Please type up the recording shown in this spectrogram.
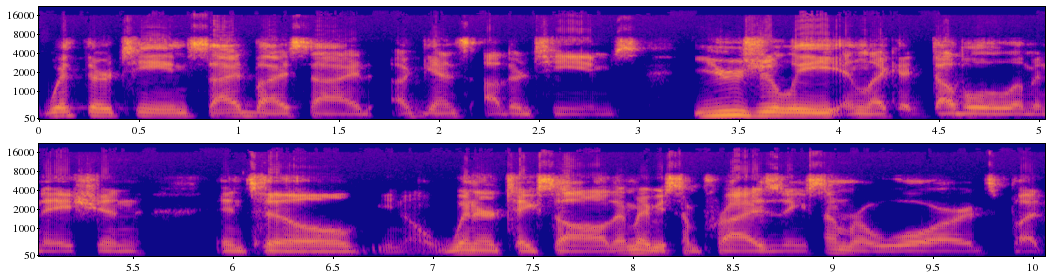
with their team side by side against other teams usually in like a double elimination until you know winner takes all. There may be some prizing some rewards but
